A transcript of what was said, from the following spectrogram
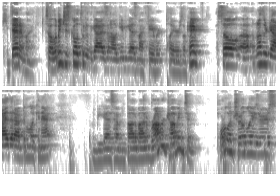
Keep that in mind. So let me just go through the guys, and I'll give you guys my favorite players. Okay. So uh, another guy that I've been looking at. Maybe you guys haven't thought about him. Robert Covington, Portland Trailblazers.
